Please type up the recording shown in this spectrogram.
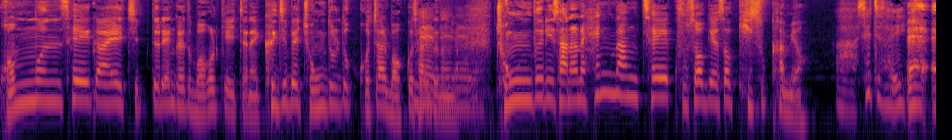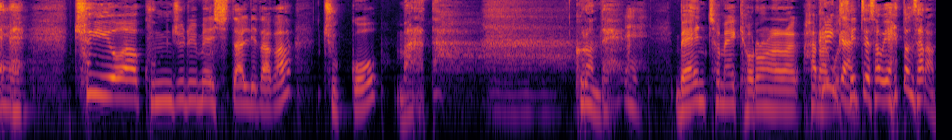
권문 세가의 집들엔 그래도 먹을 게 있잖아요. 그 집의 종들도 곧잘 먹고 살거든요. 네네네. 종들이 사는 행랑채 구석에서 기숙하며 아, 셋째 사이? 에, 에, 에. 추위와 굶주림에 시달리다가 죽고 말았다. 그런데 네. 맨 처음에 결혼하라고 그러니까. 셋째 사회 했던 사람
